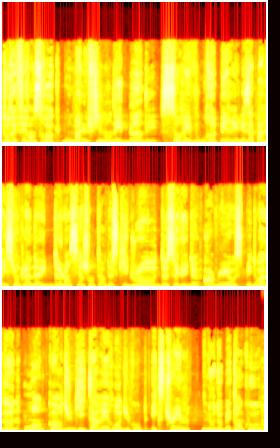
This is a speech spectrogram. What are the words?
Quant aux références rock, bon bah le film en est blindé. Saurez-vous repérer les apparitions clin d'œil de l'ancien chanteur de Skid Row, de celui de REO Speedwagon ou encore du guitar héros du groupe Extreme, Nuno Betancourt?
